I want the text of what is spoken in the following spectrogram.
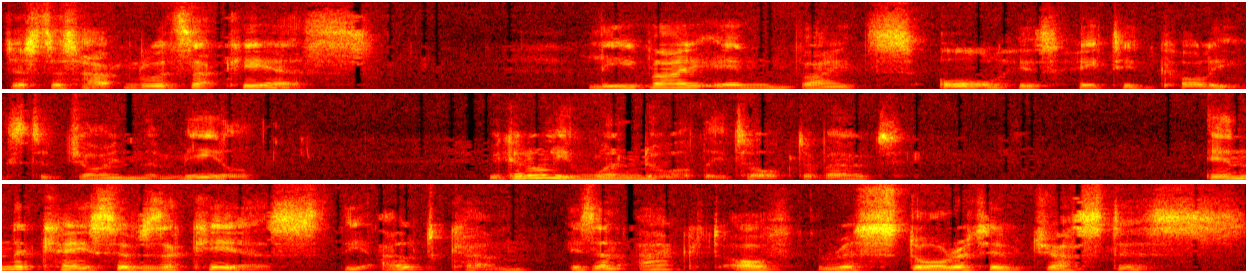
just as happened with Zacchaeus. Levi invites all his hated colleagues to join the meal. We can only wonder what they talked about. In the case of Zacchaeus, the outcome is an act of restorative justice.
